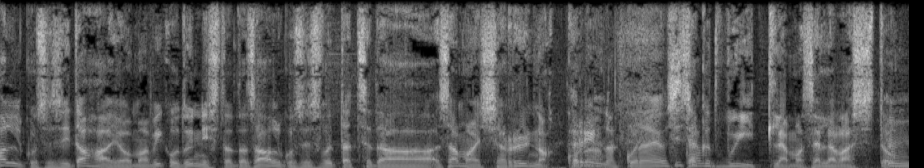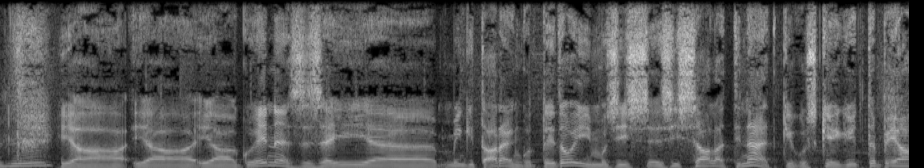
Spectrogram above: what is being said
alguses ei taha ju oma vigu tunnistada, sa alguses võtad seda sama asja rünnakuna. rünnakuna, just. siis hakkad võitlema selle vastu mm. -hmm. ja, ja, ja kui eneses ei, äh, mingit arengut ei toimu, siis, siis sa alati näedki, kus keegi ütleb ja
